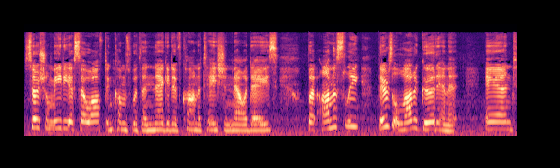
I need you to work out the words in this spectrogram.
Social media so often comes with a negative connotation nowadays, but honestly, there's a lot of good in it. And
